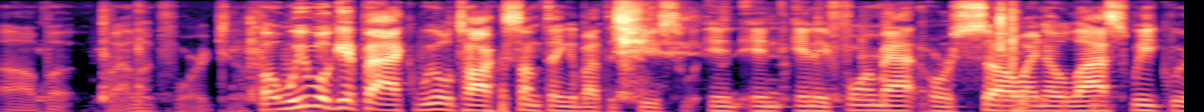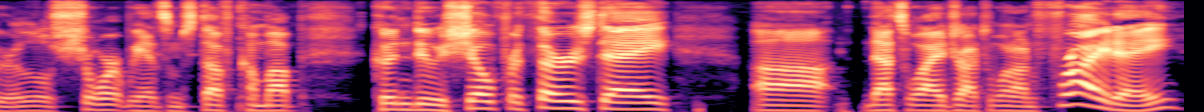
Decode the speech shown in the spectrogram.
Uh, but, but, I look forward to it. But we will get back. We will talk something about the Chiefs in, in, in a format or so. I know last week we were a little short. We had some stuff come up. Couldn't do a show for Thursday. Uh, that's why I dropped one on Friday.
